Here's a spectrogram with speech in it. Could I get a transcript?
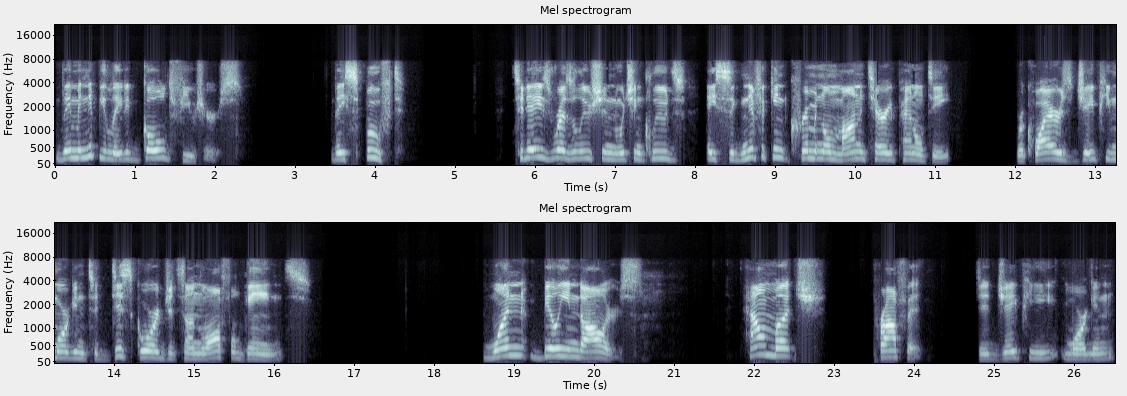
They manipulated gold futures. They spoofed Today's resolution, which includes a significant criminal monetary penalty requires JP Morgan to disgorge its unlawful gains. $1 billion. How much profit did JP Morgan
